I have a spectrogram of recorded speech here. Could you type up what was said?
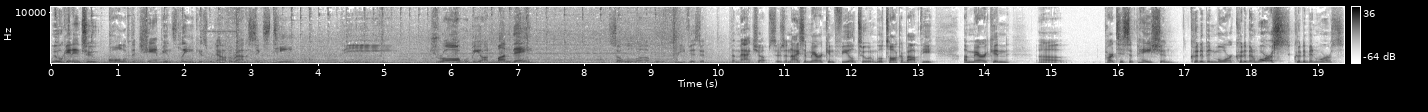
We will get into all of the Champions League as we're down to the round of 16. The draw will be on Monday, so we'll uh, we'll revisit the matchups. There's a nice American feel to it. We'll talk about the American uh, participation could have been more, could have been worse, could have been worse.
